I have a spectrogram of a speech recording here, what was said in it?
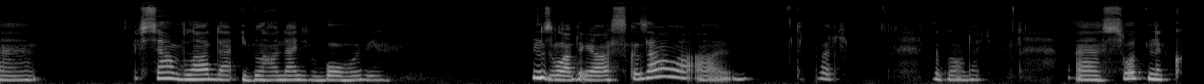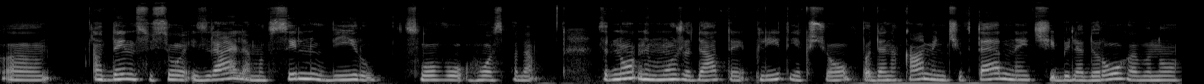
Е, вся влада і благодать в Богові. Ну, з владу я сказала, а тепер за благодать. Е, сотник один з усього Ізраїля мав сильну віру Слову Господа. Зерно не може дати плід, якщо впаде на камінь, чи в терни, чи біля дороги, воно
